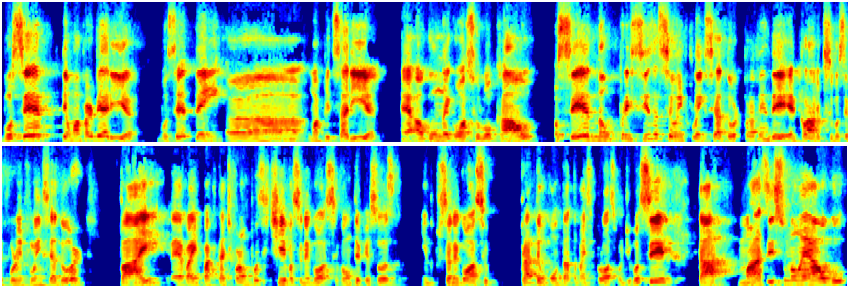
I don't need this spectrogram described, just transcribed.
Você tem uma barbearia, você tem uh, uma pizzaria, né? algum negócio local, você não precisa ser um influenciador para vender. É claro que se você for um influenciador, vai, né, vai impactar de forma positiva o seu negócio. Vão ter pessoas indo para o seu negócio para ter um contato mais próximo de você, tá? Mas isso não é algo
